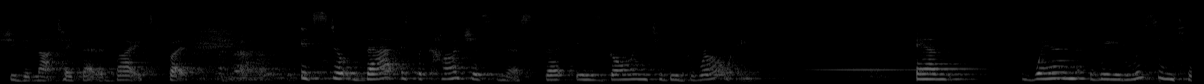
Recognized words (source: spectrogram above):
She did not take that advice, but it's still, that is the consciousness that is going to be growing. And when we listen to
